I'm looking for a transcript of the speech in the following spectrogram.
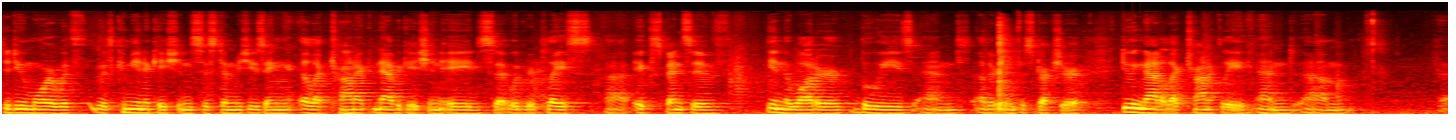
to do more with, with communication systems using electronic navigation aids that would replace uh, expensive in the water buoys and other infrastructure. Doing that electronically and um, uh,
